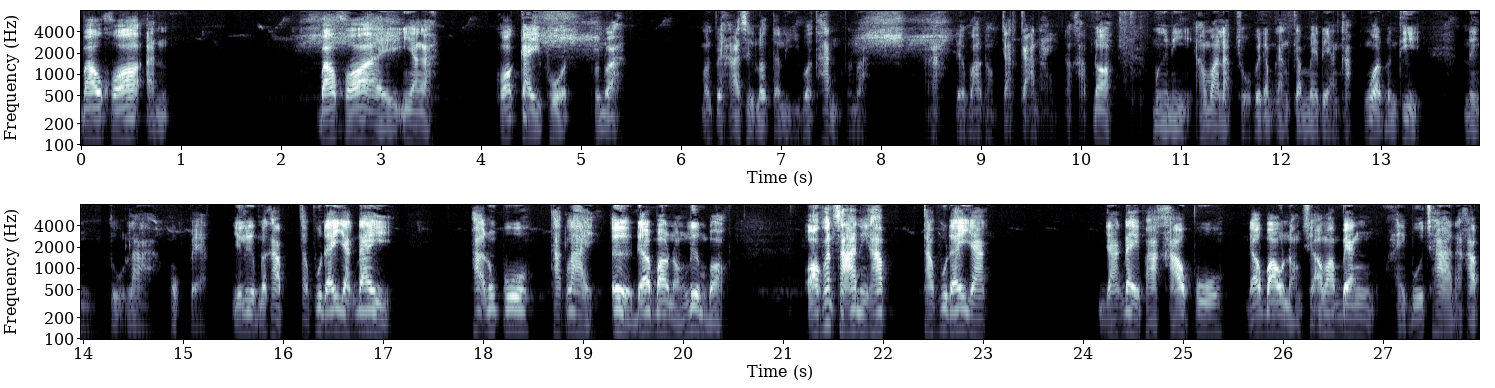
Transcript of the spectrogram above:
เบาขออันเบาขอไอ้อีหยังอะ ขอไก่โพดเพิ่นว่า มันไปหาซื้อลอตเตอรี่บ่ทันเพิ่นว่า อะเดี๋ยวบ่าวต้องจัดการให้นะครับเนาะมือนี้เอามารับโฉไปทำการกับแม่แดงครับ งวดวันที่หนึ่งตุลาหกแปดอย่าลืมนะครับ ถ้าผู้ใดอยากได้พระหลวงปู่ทักไล่เออเดี๋ยวบ่าวหนองลืมบอก ออกพรรษานี่ครับ ถ้าผู้ใดอยากอยากได้ผ้าขาวปูเดี๋ยวเบาหนองจะเอามาแบ่งให้บูชานะครับ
